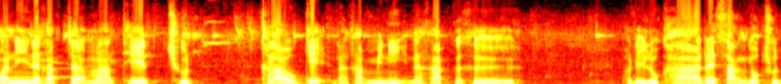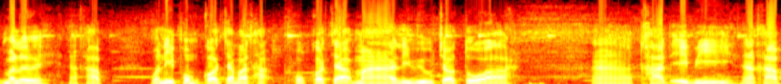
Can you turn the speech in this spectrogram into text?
วันนี้นะครับจะมาเทสชุดคาราโอเกะนะครับมินินะครับก็คือ พอดีลูกค้าได้สั่งยกชุดมาเลยนะครับ วันนี้ผมก็จะมาผมก็จะมารีวิวเจ้าตัวอ่าคาร์ด AB นะครับ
